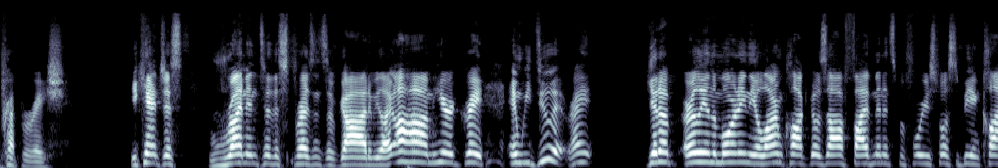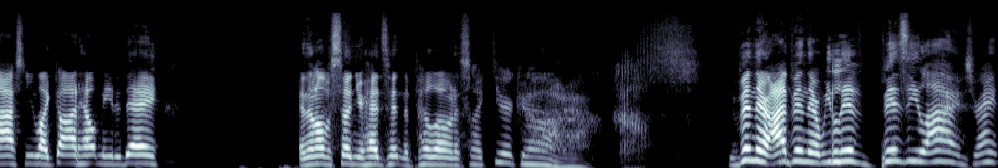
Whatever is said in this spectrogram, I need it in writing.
preparation. You can't just run into this presence of God and be like, oh, I'm here, great. And we do it, right? Get up early in the morning, the alarm clock goes off five minutes before you're supposed to be in class, and you're like, God, help me today. And then all of a sudden, your head's hitting the pillow, and it's like, Dear God. You've been there, I've been there. We live busy lives, right?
